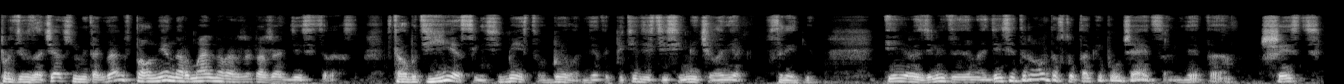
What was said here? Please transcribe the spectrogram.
противозачаточными и так далее, вполне нормально рожать 10 раз. Стало быть, если семейство было где-то 57 человек в среднем, и разделить это на 10 родов, то так и получается, где-то 6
